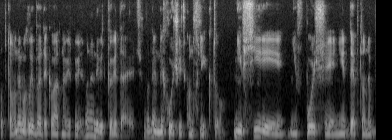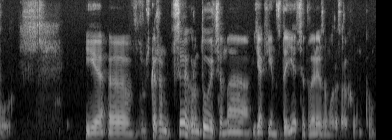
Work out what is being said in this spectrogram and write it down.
Тобто вони могли би адекватно відповідати. Вони не відповідають, вони не хочуть конфлікту ні в Сирії, ні в Польщі, ні де б то не було. І, е, скажімо, це ґрунтується на, як їм здається, тверезому розрахунку.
